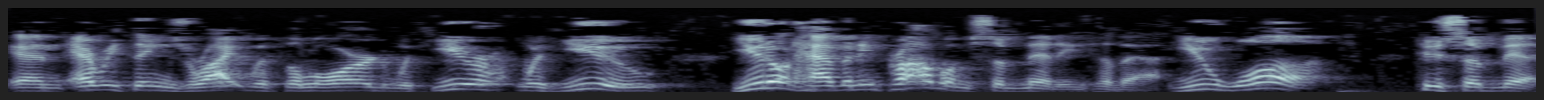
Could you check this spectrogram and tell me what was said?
and everything's right with the Lord, with your, with you, you don't have any problem submitting to that. You want to submit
